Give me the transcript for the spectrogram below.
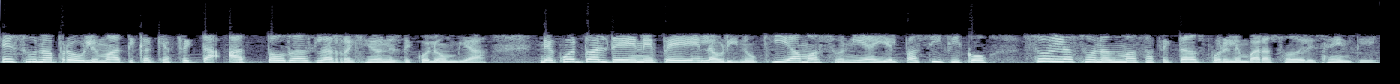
es una problemática que afecta a todas las regiones de Colombia. De acuerdo al DNP, la Orinoquía, Amazonía y el Pacífico son las zonas más afectadas por el embarazo adolescente.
